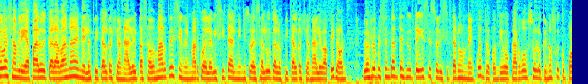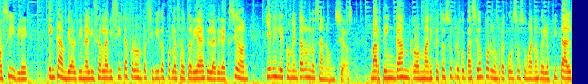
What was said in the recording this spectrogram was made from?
Nueva asamblea, paro y caravana en el Hospital Regional. El pasado martes, en el marco de la visita del ministro de Salud al Hospital Regional Eva Perón, los representantes de UTS solicitaron un encuentro con Diego Cardoso, lo que no fue posible. En cambio, al finalizar la visita fueron recibidos por las autoridades de la dirección, quienes les comentaron los anuncios. Martín Gamro manifestó su preocupación por los recursos humanos del hospital,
